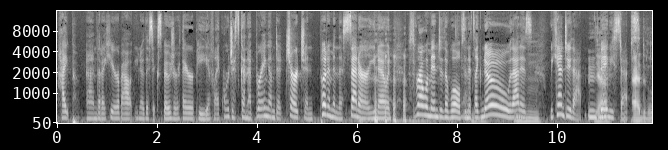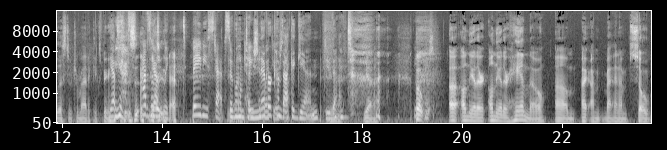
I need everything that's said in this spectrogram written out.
hype um, that I hear about, you know, this exposure therapy of like, we're just going to bring them to church and put them in the center, you know, and throw them into the wolves. And it's like, no, that is We can't do that. Yeah. Baby steps. Add to the list of traumatic experiences. yes, to absolutely. Baby steps. So Yeah. be want them to never with come back again. Do that. Yeah. Be but uh, on the other on the other hand, though, um, I, I'm and I'm so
